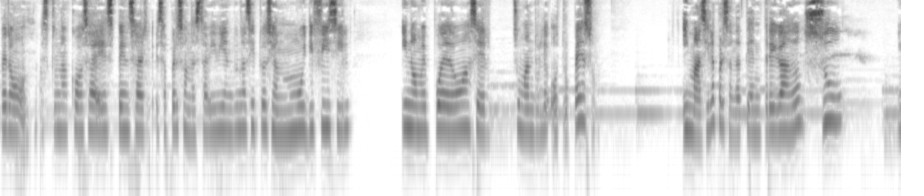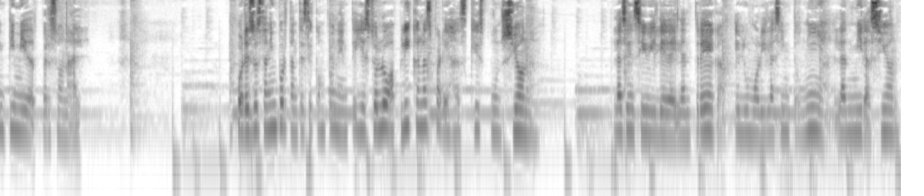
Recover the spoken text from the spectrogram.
Pero es que una cosa es pensar, esa persona está viviendo una situación muy difícil y no me puedo hacer sumándole otro peso. Y más si la persona te ha entregado su intimidad personal. Por eso es tan importante este componente y esto lo aplican las parejas que funcionan la sensibilidad y la entrega, el humor y la sintonía, la admiración.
